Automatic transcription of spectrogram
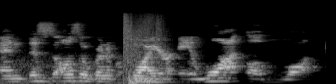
And this is also going to require a lot of luck.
